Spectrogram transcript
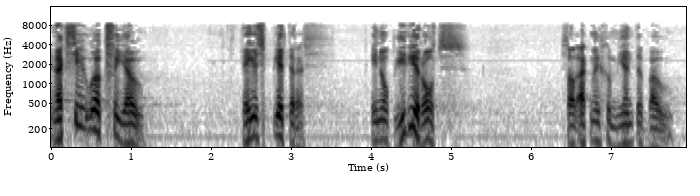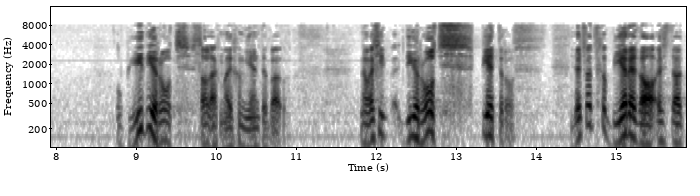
en ek sê ook vir jou: Jy is Petrus en op hierdie rots sal ek my gemeente bou. Op hierdie rots sal ek my gemeente bou. Nou as jy die rots Petrus. Dit wat gebeur het daar is dat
